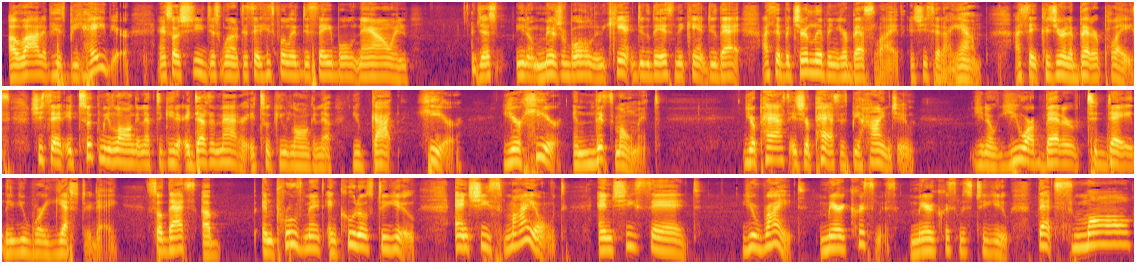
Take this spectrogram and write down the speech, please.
a lot of his behavior. And so she just went on to say he's fully disabled now and just you know miserable and can't do this and he can't do that. I said but you're living your best life. And she said i am. I said because you're in a better place. She said it took me long enough to get here. It doesn't matter. It took you long enough. You got here. You're here in this moment. Your past is your past. Is behind you. You know you are better today than you were yesterday. So that's a improvement and kudos to you. And she smiled and she said, You're right. Merry Christmas. Merry Christmas to you. That small,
